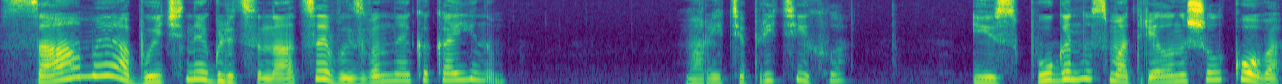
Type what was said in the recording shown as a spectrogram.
Самая обычная галлюцинация, вызванная кокаином. Маретти притихла и испуганно смотрела на Шелкова.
